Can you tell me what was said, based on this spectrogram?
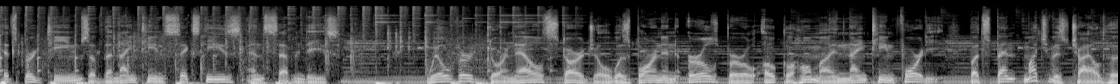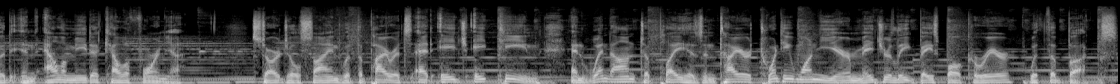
Pittsburgh teams of the 1960s and 70s. Wilver Dornell Stargell was born in Earlsboro, Oklahoma in 1940, but spent much of his childhood in Alameda, California. Stargell signed with the Pirates at age 18 and went on to play his entire 21-year Major League Baseball career with the Bucs.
